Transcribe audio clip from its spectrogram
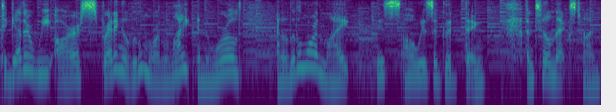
Together, we are spreading a little more light in the world, and a little more light is always a good thing. Until next time,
